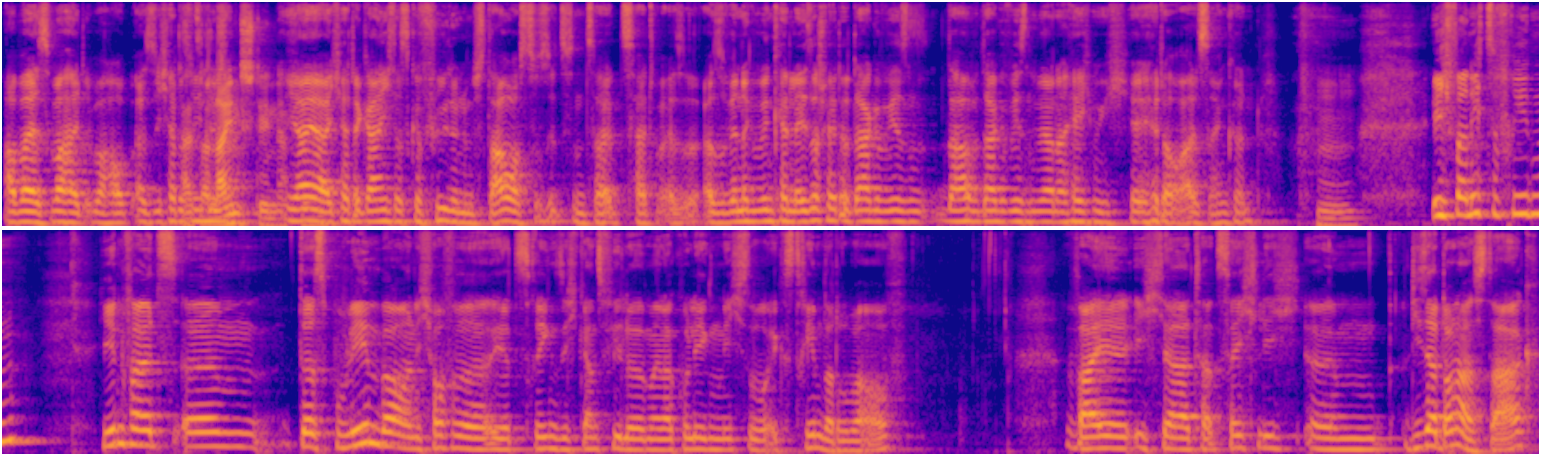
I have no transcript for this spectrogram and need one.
aber es war halt überhaupt, also ich hatte Als alleinstehender Ja, ja, ich hatte gar nicht das Gefühl, in einem Star Wars zu sitzen, zeit, zeitweise. Also wenn, wenn kein Laserschwerter da gewesen, da, da gewesen wäre, dann hätte ich mich, hätte auch alles sein können. Hm. Ich war nicht zufrieden. Jedenfalls, ähm, das Problem war, und ich hoffe, jetzt regen sich ganz viele meiner Kollegen nicht so extrem darüber auf, weil ich ja tatsächlich, ähm, dieser Donnerstag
